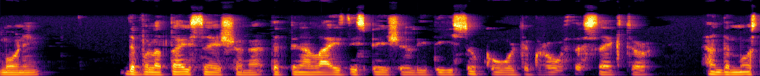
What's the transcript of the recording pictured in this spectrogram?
morning. The volatile session that penalized especially the so-called growth sector and the most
